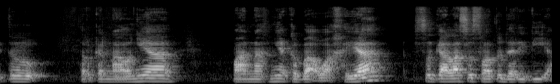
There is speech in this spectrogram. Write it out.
Itu terkenalnya panahnya ke bawah ya. Segala sesuatu dari dia.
